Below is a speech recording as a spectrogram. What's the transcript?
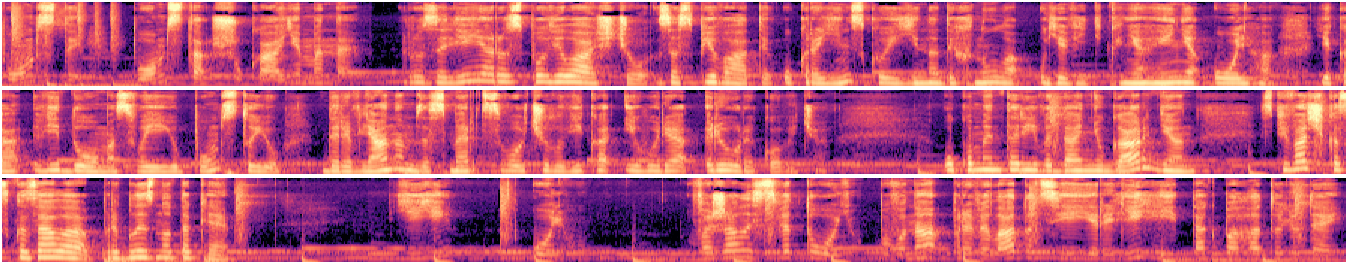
помсти, помста шукає мене. Розалія розповіла, що заспівати українською її надихнула, уявіть, княгиня Ольга, яка відома своєю помстою деревлянам за смерть свого чоловіка Ігоря Рюриковича. У коментарі виданню Guardian співачка сказала приблизно таке: Її, Ольгу, вважали святою, бо вона привела до цієї релігії так багато людей.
